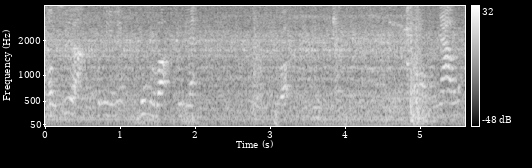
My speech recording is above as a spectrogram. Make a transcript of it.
เขาเชื่อคนนี้เนี่ยพุ่งหรือเปล่าชุดเนี้ยหรือว่าออกมันยาวแล้ว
